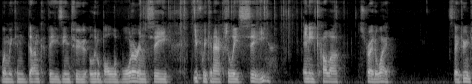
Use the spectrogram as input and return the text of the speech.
when we can dunk these into a little bowl of water and see if we can actually see any color straight away. Stay tuned.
